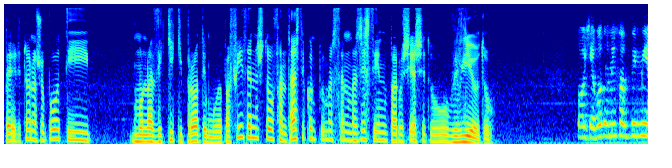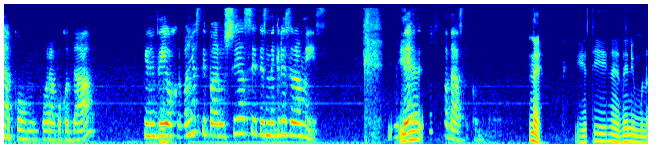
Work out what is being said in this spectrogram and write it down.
περιττώ να σου πω ότι μοναδική και πρώτη μου επαφή ήταν στο Φαντάστικον που ήμασταν μαζί στην παρουσίαση του βιβλίου του. Όχι, εγώ τον είχα δει μία ακόμη φορά από κοντά, πριν δύο χρόνια στην παρουσίαση της Νεκρής Γραμμής. Είναι... Δεν Φαντάστικον. Ναι, γιατί ναι, δεν ήμουν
